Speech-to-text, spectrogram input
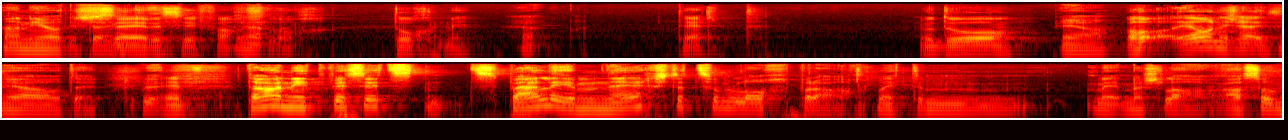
habe ich auch Das ist ein sehr einfaches Ja. Loch. Doch mir. Ja. Dort. Und du auch. Ja, Oh, ja, ohne Scheiß. ja, oder? Ja. Da habe ich bis jetzt das Bälle im nächsten zum Loch gebracht, mit dem, mit dem Schlag. Also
